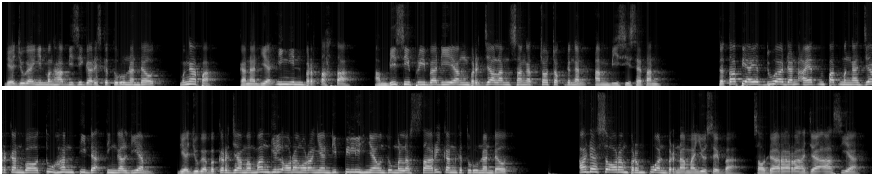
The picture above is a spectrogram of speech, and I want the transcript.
Dia juga ingin menghabisi garis keturunan Daud. Mengapa? Karena dia ingin bertahta. Ambisi pribadi yang berjalan sangat cocok dengan ambisi setan. Tetapi ayat 2 dan ayat 4 mengajarkan bahwa Tuhan tidak tinggal diam. Dia juga bekerja memanggil orang-orang yang dipilihnya untuk melestarikan keturunan Daud. Ada seorang perempuan bernama Yoseba, saudara Raja Asia,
